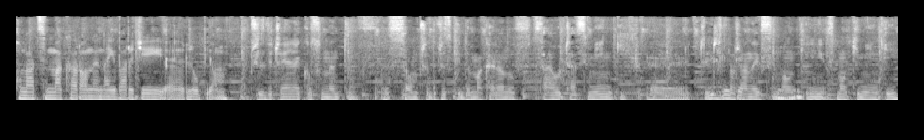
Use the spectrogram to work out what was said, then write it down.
Polacy makarony najbardziej e, lubią. Przyzwyczajenia konsumentów są przede wszystkim do makaronów cały czas miękkich, e, czyli, Czyli stworzonych z mąki, z mąki miękkiej.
